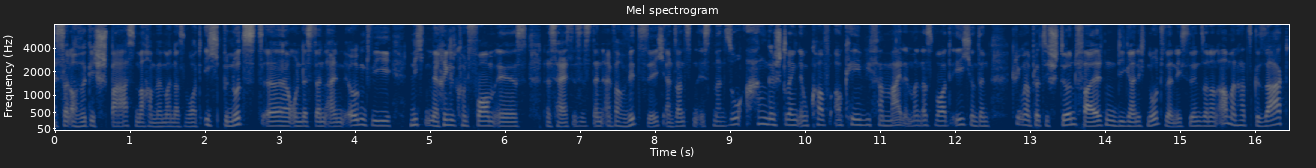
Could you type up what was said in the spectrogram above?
es soll auch wirklich Spaß machen, wenn man das Wort ich benutzt äh, und es dann ein irgendwie nicht mehr regelkonform ist. Das heißt, es ist dann einfach witzig. Ansonsten ist man so angestrengt im Kopf, okay, wie vermeidet man das Wort ich? Und dann kriegt man plötzlich Stirnfalten, die gar nicht notwendig sind, sondern ah, man hat es gesagt,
